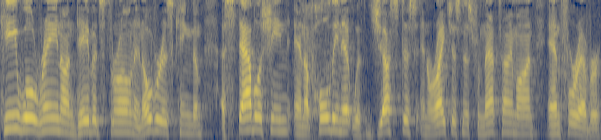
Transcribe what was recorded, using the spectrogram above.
He will reign on David's throne and over his kingdom, establishing and upholding it with justice and righteousness from that time on and forever.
